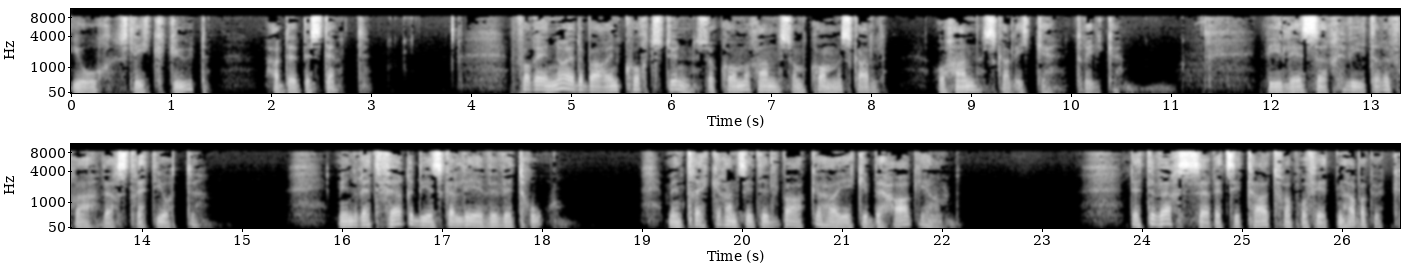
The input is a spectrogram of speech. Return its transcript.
jord slik Gud hadde bestemt. For ennå er det bare en kort stund, så kommer Han som komme skal og han skal ikke dryge. Vi leser videre fra vers 38. Min rettferdige skal leve ved tro, men trekker han seg tilbake, har jeg ikke behag i ham. Dette verset er et sitat fra profeten Habakuk,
